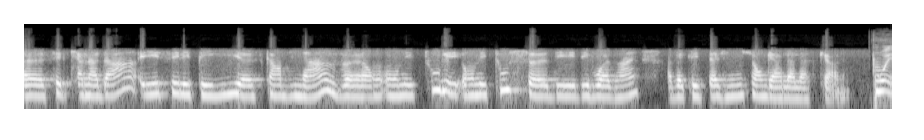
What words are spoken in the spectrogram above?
c'est le Canada et c'est les pays scandinaves. On, est tous les, on est tous des, des voisins avec les États-Unis si on regarde l'Alaska. Oui,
